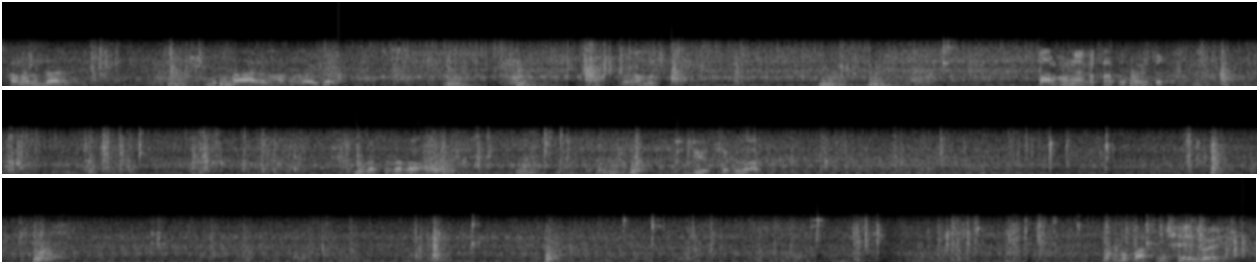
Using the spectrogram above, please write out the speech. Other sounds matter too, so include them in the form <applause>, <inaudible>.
Salonda mutfağa bir kapı koyduk. Bura mutfak. Balkona bir kapı koyduk. Burası da balkon. Büyükçe bir balkon. bucaço cheio, velho.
